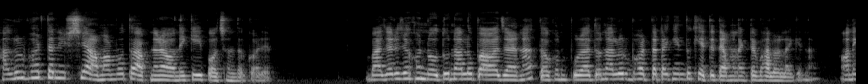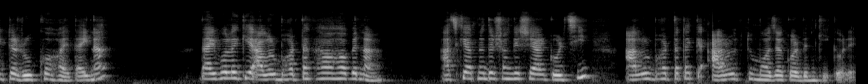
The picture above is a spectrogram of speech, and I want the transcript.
আলুর ভর্তা নিশ্চয়ই আমার মতো আপনারা অনেকেই পছন্দ করেন। বাজারে যখন নতুন আলু পাওয়া যায় না, তখন পুরাতন আলুর ভর্তাটা কিন্তু খেতে তেমন একটা ভালো লাগে না। অনেকটা রুক্ষ হয়, তাই না? তাই বলে কি আলুর ভর্তা খাওয়া হবে না? আজকে আপনাদের সঙ্গে শেয়ার করছি আলুর ভর্তাটাকে আরও একটু মজা করবেন কি করে।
